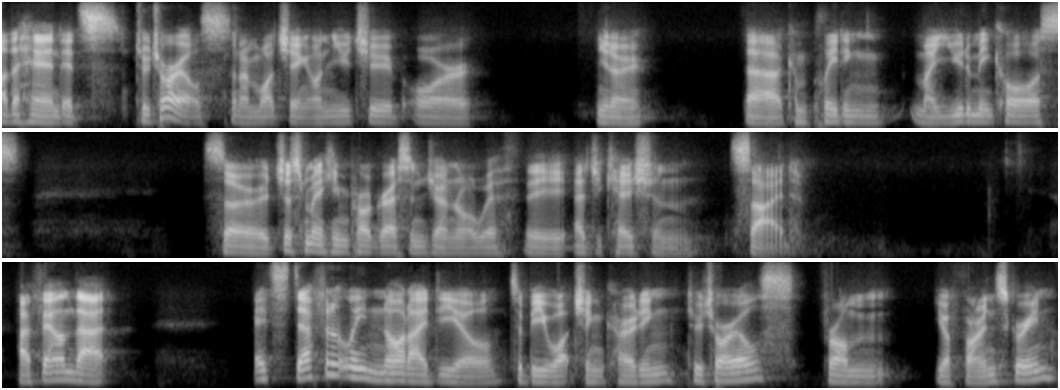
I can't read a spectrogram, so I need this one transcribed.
other hand, it's tutorials that I'm watching on YouTube or, you know, uh, completing my Udemy course. So just making progress in general with the education side. I found that it's definitely not ideal to be watching coding tutorials from your phone screen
